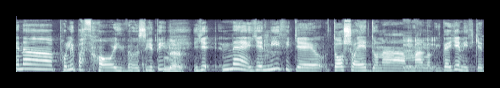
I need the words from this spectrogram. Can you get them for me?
ένα πολύ παθό είδος. Γιατί ναι. ναι, γεννήθηκε τόσο έντονα, μάλλον. Δεν γεννήθηκε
